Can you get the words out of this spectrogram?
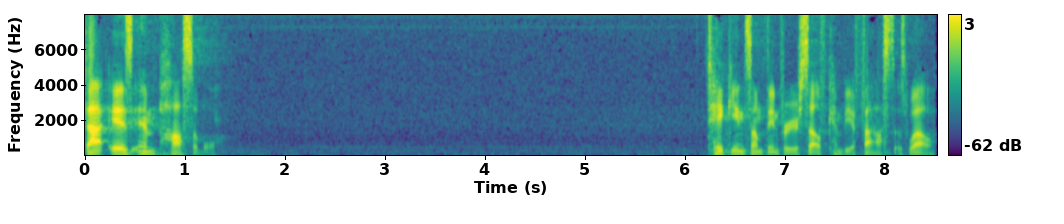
That is impossible. Taking something for yourself can be a fast as well.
